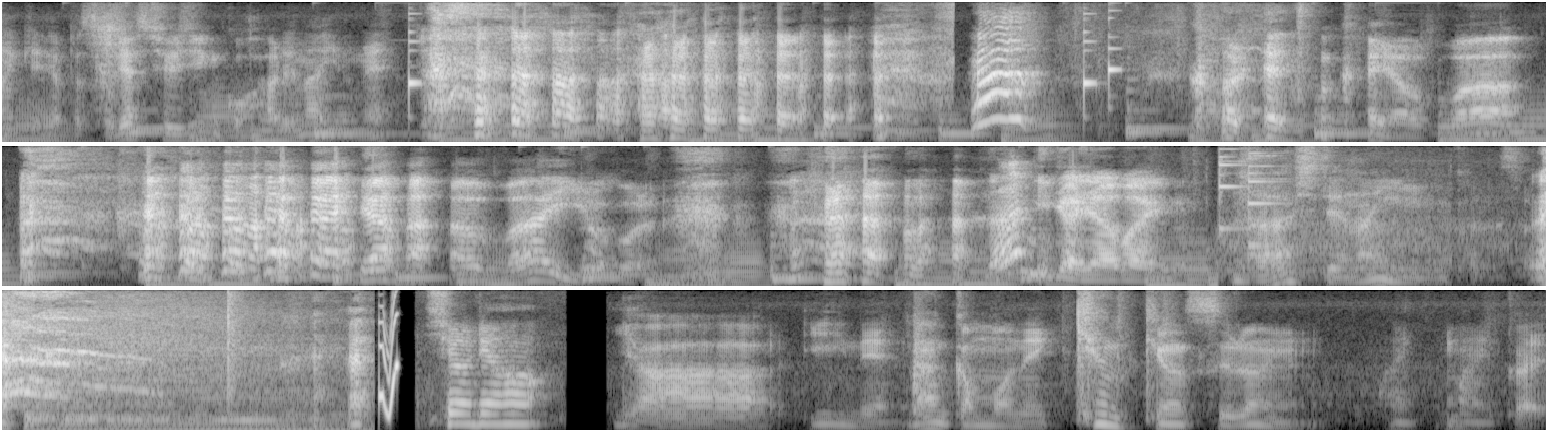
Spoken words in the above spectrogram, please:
なきゃやっぱそりゃ主人公晴れないよね。これとかやば。やばいよこれ 何がやばいの？鳴らしてないからさ。終了。いやーいいね。なんかもうねキュンキュンするんよ。毎毎回。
